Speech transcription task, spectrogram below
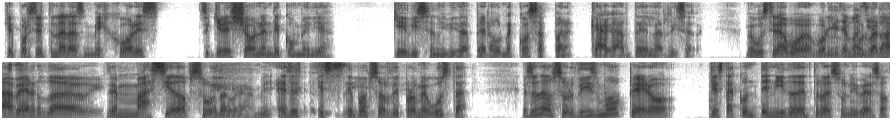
Que por cierto, una de las mejores, si quieres, shonen de comedia que he visto en mi vida, pero una cosa para cagarte de la risa. Me gustaría vol- vol- volverla a ver. absurda, güey. Demasiado absurda, güey. Ese, ese Sí. tipo de absurdismo, pero me gusta. Es un absurdismo, pero que está contenido dentro de su universo.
